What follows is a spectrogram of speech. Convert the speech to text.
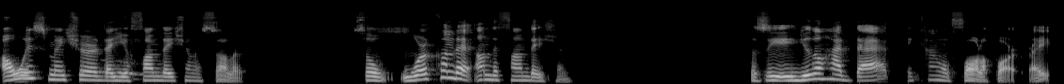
Always make sure that your foundation is solid. So work on the on the foundation. Because if you don't have that, it kind of fall apart, right?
